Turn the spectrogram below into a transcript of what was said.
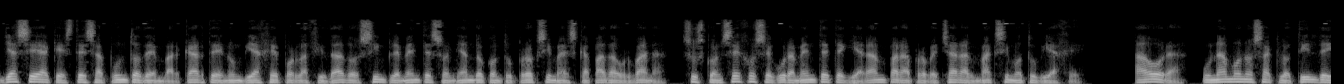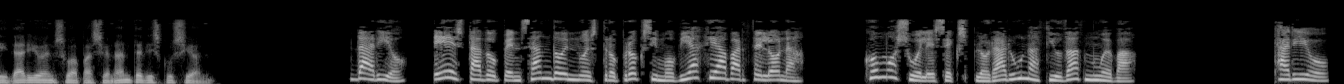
ya sea que estés a punto de embarcarte en un viaje por la ciudad o simplemente soñando con tu próxima escapada urbana, sus consejos seguramente te guiarán para aprovechar al máximo tu viaje. Ahora, unámonos a Clotilde y Dario en su apasionante discusión. Dario, he estado pensando en nuestro próximo viaje a Barcelona. ¿Cómo sueles explorar una ciudad nueva? Dario,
